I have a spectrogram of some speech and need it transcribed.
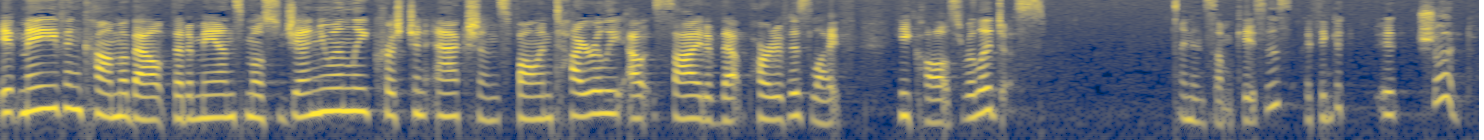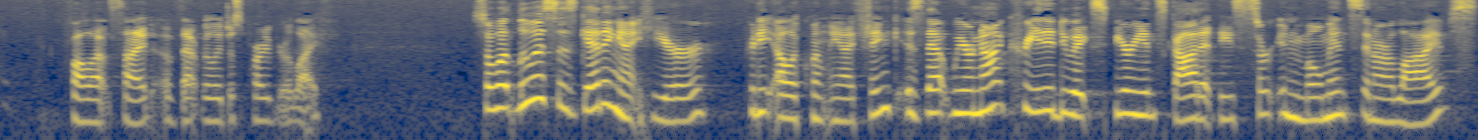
It may even come about that a man's most genuinely Christian actions fall entirely outside of that part of his life he calls religious. And in some cases, I think it, it should fall outside of that religious part of your life. So, what Lewis is getting at here, pretty eloquently, I think, is that we are not created to experience God at these certain moments in our lives.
